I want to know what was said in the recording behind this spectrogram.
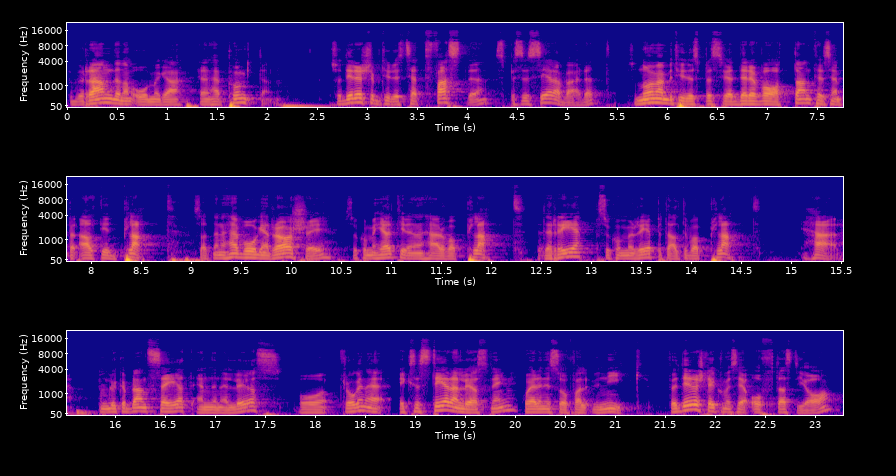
Randen av omega är den här punkten. Så det betyder sätt fast det, specificera värdet. Så normen betyder specificera derivatan, till exempel alltid platt. Så att när den här vågen rör sig så kommer hela tiden den här att vara platt. Ett rep så kommer repet alltid vara platt här. De brukar ibland säga att änden är lös. Och frågan är, existerar en lösning och är den i så fall unik? För Dirichlet kommer vi säga oftast ja.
